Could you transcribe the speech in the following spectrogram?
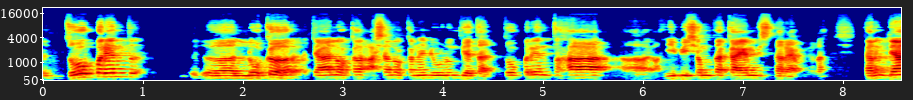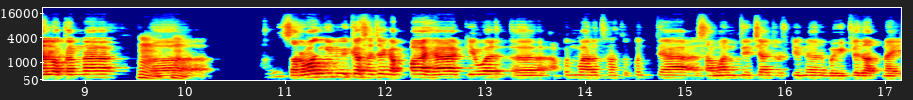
जोपर्यंत लोक त्या लोक अशा लोकांना निवडून देतात तोपर्यंत हा ही विषमता कायम दिसणार आहे आपल्याला. कारण त्या लोकांना सर्वांगीण विकासाच्या गप्पा ह्या केवळ आपण मारत राहतो पण त्या समानतेच्या दृष्टीनं बघितले जात नाही.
